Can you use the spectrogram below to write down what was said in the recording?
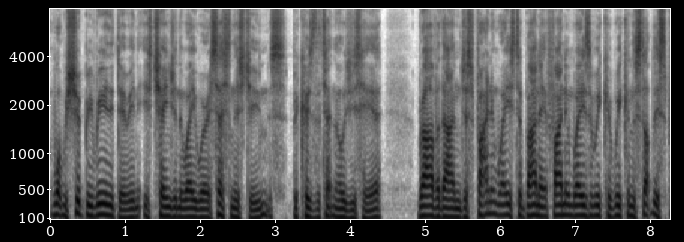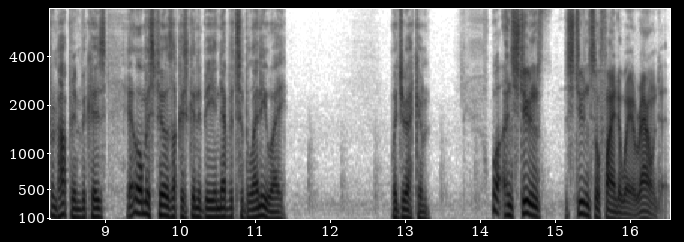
what we should be really doing is changing the way we're assessing the students because the technology is here, rather than just finding ways to ban it, finding ways that we could we can stop this from happening because it almost feels like it's going to be inevitable anyway. What do you reckon? Well, and students students will find a way around it.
